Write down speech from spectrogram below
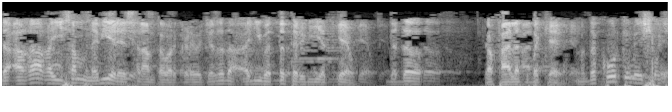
د هغه غیسم نبی علیہ السلام ته ورکړو چې دا علی وت تربیت کړو د د کفالت بکې نو د کور کې به شوی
